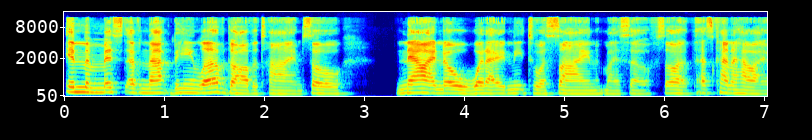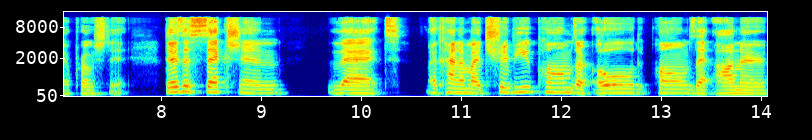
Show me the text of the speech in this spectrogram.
in the midst of not being loved all the time. So now I know what I need to assign myself. So that's kind of how I approached it there's a section that are kind of my tribute poems or old poems that honor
